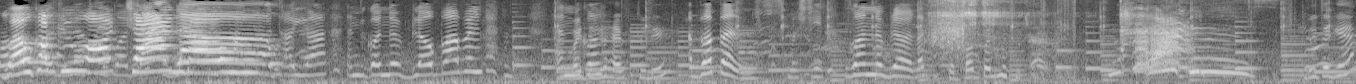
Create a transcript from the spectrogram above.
Welcome to our channel. Yeah, and we're gonna blow bubble and, and we're What do you gonna have today? a bubbles machine. We're gonna blow like The bubble machine. Do it again.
